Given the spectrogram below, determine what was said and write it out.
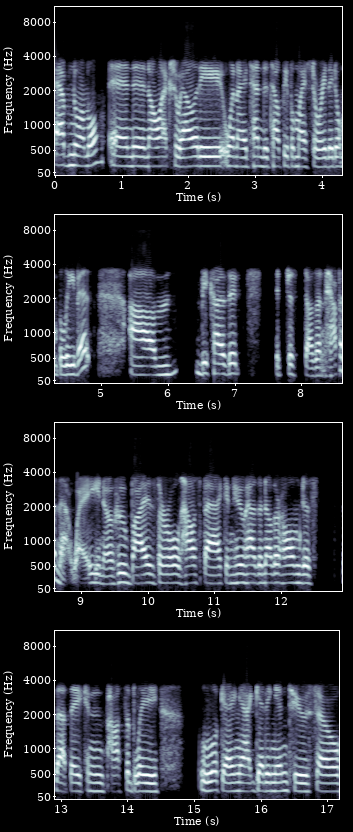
abnormal. And in all actuality, when I tend to tell people my story, they don't believe it um, because it's it just doesn't happen that way. You know, who buys their old house back and who has another home just that they can possibly looking at getting into. So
